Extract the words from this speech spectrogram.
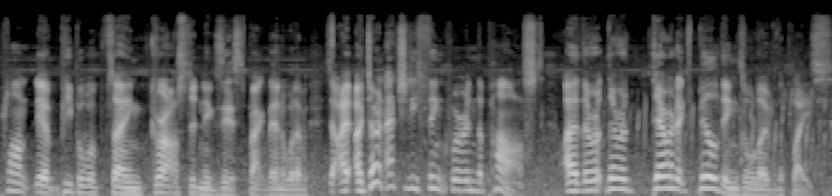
plant, yeah, people were saying grass didn't exist back then or whatever. So I, I don't actually think we're in the past. Uh, there, are, there are derelict buildings all over the place.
